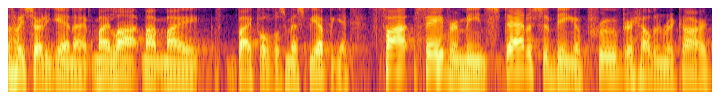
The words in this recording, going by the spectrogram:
let me start again. I, my, my, my bifocals messed me up again. Fa- favor means status of being approved or held in regard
